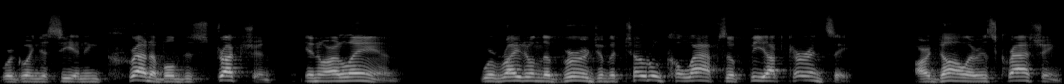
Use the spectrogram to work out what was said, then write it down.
We're going to see an incredible destruction in our land we're right on the verge of a total collapse of fiat currency. Our dollar is crashing.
